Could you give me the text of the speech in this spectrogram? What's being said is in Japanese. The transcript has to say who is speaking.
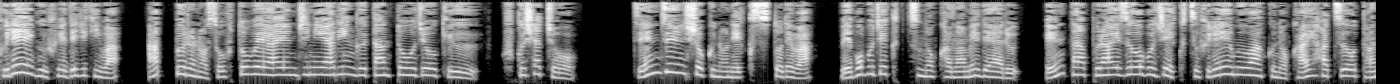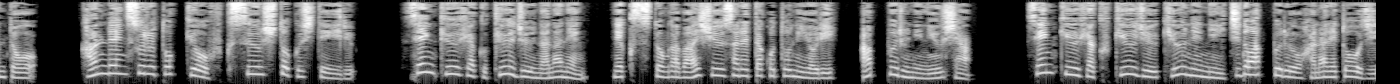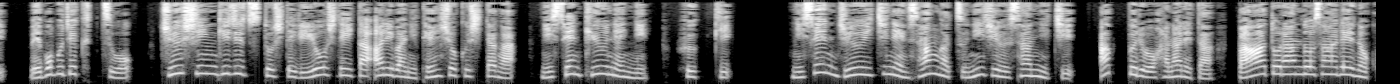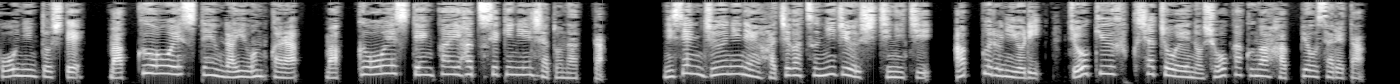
Speaker 1: クレイグ・フェデリキは、アップルのソフトウェアエンジニアリング担当上級、副社長。前々職のネクストでは、Web オブジェクツの要である、 Enterprise Objects Framework の開発を担当。関連する特許を複数取得している。1997年、ネクストが買収されたことにより、アップルに入社。1999年に一度アップルを離れ当時、 WebObjects を中心技術として利用していたアリバに転職したが、2009年に復帰。2011年3月23日、アップルを離れたバートランド・サーレイの後任として MacOS X ライオンから MacOS X 開発責任者となった。2012年8月27日、アップルにより上級副社長への昇格が発表された。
